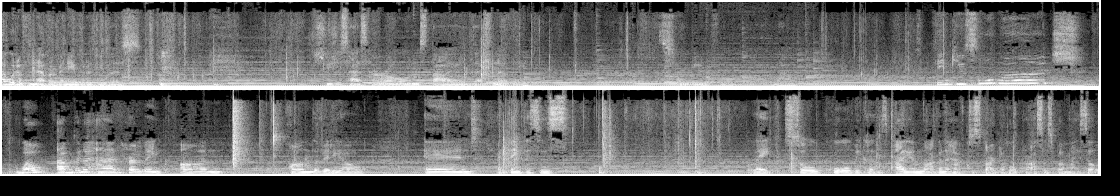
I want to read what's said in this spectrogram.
I would have never been able to do this. she just has her own style, definitely. So beautiful. Wow. Thank you so much. Well, I'm gonna add her link on on the video. And I think this is like so cool because I am not gonna have to start the whole process by myself.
